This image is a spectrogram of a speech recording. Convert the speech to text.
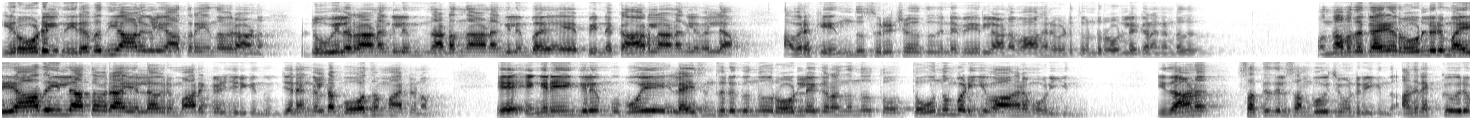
ഈ റോഡിൽ നിരവധി ആളുകൾ യാത്ര ചെയ്യുന്നവരാണ്. ടൂ വീലർ ആണെങ്കിലും നടന്നാണെങ്കിലും പിന്നെ കാറിലാണെങ്കിലും എല്ലാം. അവരൊക്കെ എന്ത് സുരക്ഷിതത്വത്തിന്റെ പേരിലാണ് വാഹനം എടുത്തുകൊണ്ട് റോഡിലേക്ക് ഇറങ്ങേണ്ടത്? ഒന്നാമത്തെ കാര്യം റോഡിലൊരു മര്യാദയില്ലാത്തവരായി എല്ലാവരും മാറിക്കഴിഞ്ഞിരിക്കുന്നു. ജനങ്ങളുടെ ബോധം മാറ്റണം. എങ്ങനെയെങ്കിലും പോയി ലൈസൻസ് എടുക്കുന്നു റോഡിലേക്ക് ഇറങ്ങുന്നു തോന്നും പടിക്ക് വാഹനം ഓടിക്കുന്നു. ഇതാണ് സത്യത്തിൽ സംഭവിച്ചുകൊണ്ടിരിക്കുന്നത്. അതിനൊക്കെ ഒരു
